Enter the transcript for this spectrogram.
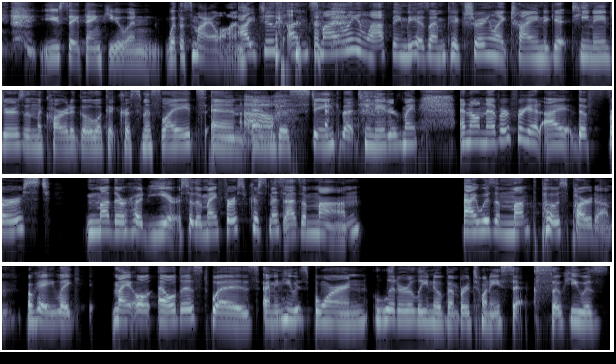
you say thank you and with a smile on. I just I'm smiling and laughing because I'm picturing like trying to get teenagers in the car to go look at Christmas lights and oh. and the stink that teenagers might. And I'll never forget I the first motherhood year. So the, my first Christmas as a mom, I was a month postpartum. Okay, like my eldest was, I mean, he was born literally November 26th. So he was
